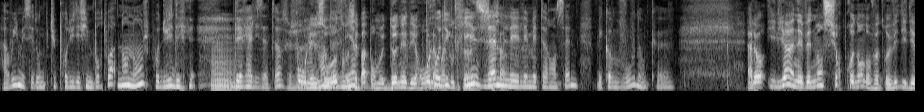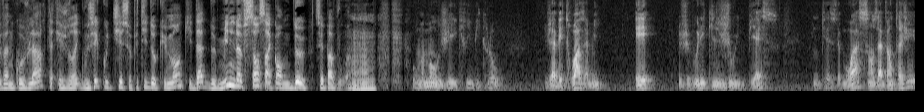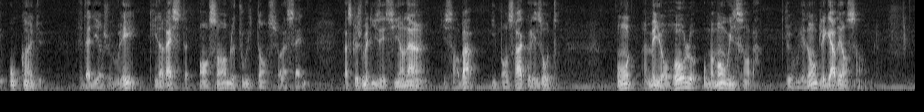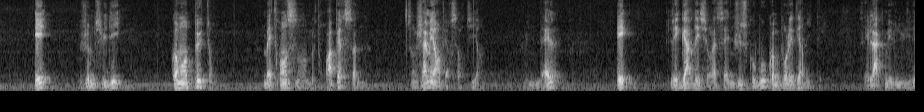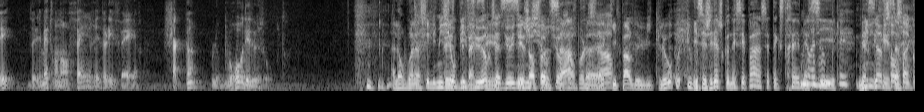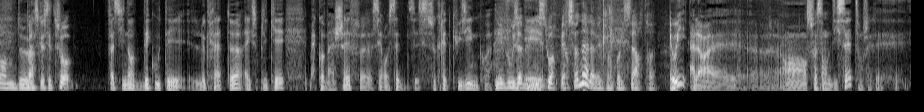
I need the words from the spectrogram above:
Ah oui, mais c'est donc tu produis des films pour toi? Non, non, je produis des, Mmh. des réalisateurs. Parce que Pour les autres, c'est pas pour me donner des rôles productrice. J'aime les metteurs en scène, mais comme vous, donc. euh, Alors, il y a un événement surprenant dans votre vie, Didier Van Kovlart, et je voudrais que vous écoutiez ce petit document qui date de 1952. C'est pas vous, hein. Mmh. Au moment où j'ai écrit Huis clos, j'avais trois amis et je voulais qu'ils jouent une pièce, une pièce de moi, sans avantager aucun d'eux. C'est-à-dire, je voulais qu'ils restent ensemble tout le temps sur la scène. Parce que je me disais, s'il y en a un qui s'en va, il pensera que les autres ont un meilleur rôle au moment où il s'en va. Je voulais donc les garder ensemble. Et je me suis dit, comment peut-on mettre ensemble trois personnes sans jamais en faire sortir l'une d'elles et les garder sur la scène jusqu'au bout comme pour l'éternité? C'est là que m'est venue l'idée de les mettre en enfer et de les faire chacun le bourreau des deux autres. Alors voilà, c'est l'émission C'est- bah, Bifurque, c'est- une émission Jean-Paul sur Sartre, Jean-Paul euh, Sartre. qui parle de huis clos. Et c'est génial, je connaissais pas cet extrait. Moi Merci. non plus. Merci Christophe. 1952. Parce que c'est toujours fascinant d'écouter le créateur expliquer, bah, comme un chef, euh, ses recettes, ses secrets de cuisine, quoi. Mais vous avez Et- une histoire personnelle avec Jean-Paul Sartre. Et oui, alors euh, en 77,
